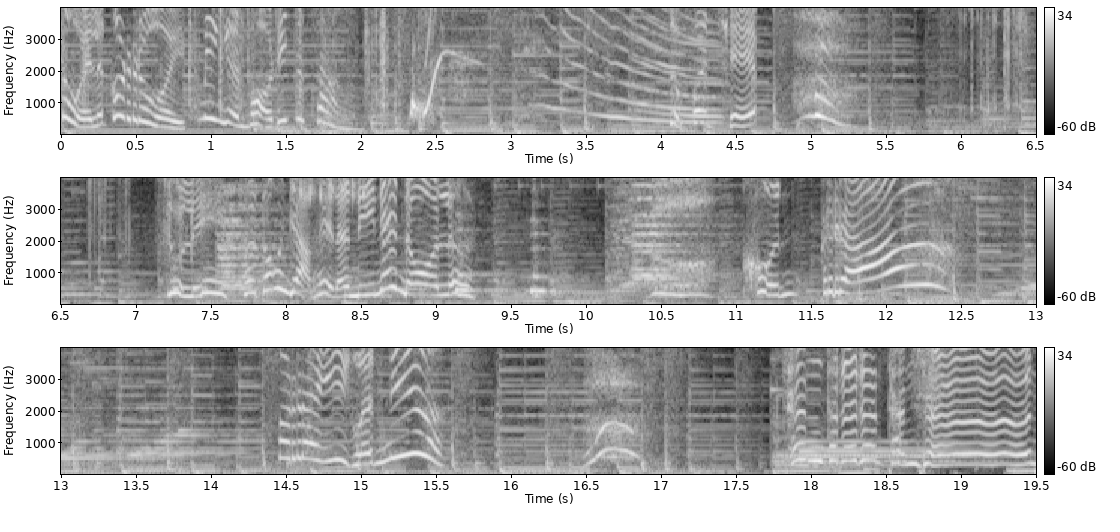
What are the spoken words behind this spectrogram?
สวยแล้วก็รวย มีเงินพอที่จะสั่งซูเปอร์เชฟส์ จูลี่เธอต้องอยากเห็นอันนี้แน่นอนเลย คุณพระ อะไรอีกล่ะเนี่ยเทนเทนเทนเทนเทน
